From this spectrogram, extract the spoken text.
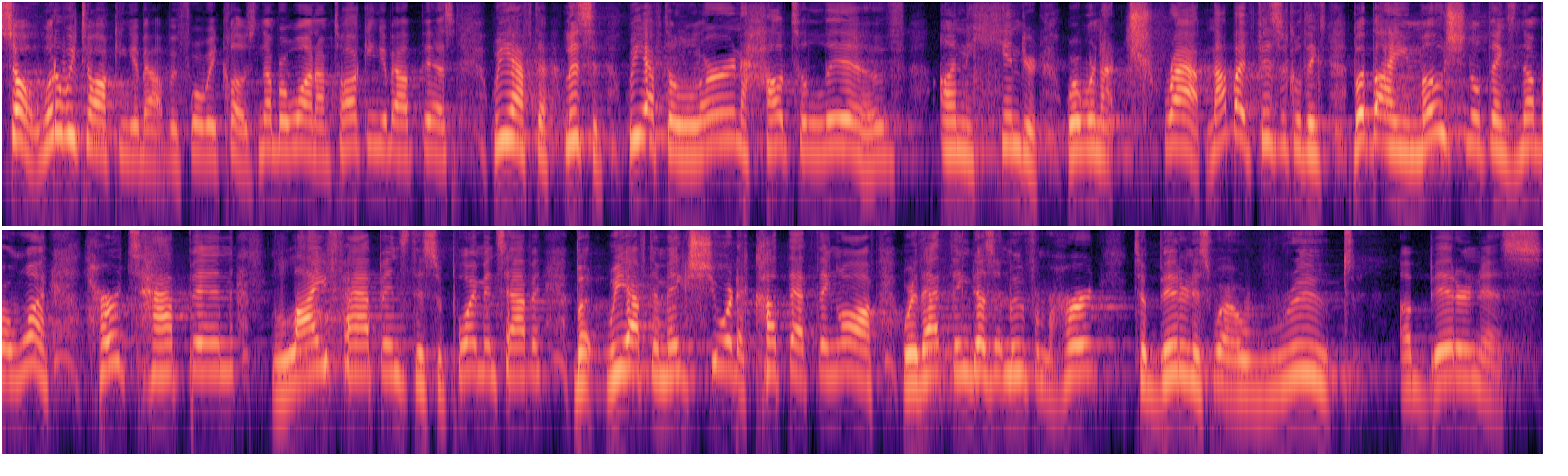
So, what are we talking about before we close? Number one, I'm talking about this. We have to, listen, we have to learn how to live unhindered, where we're not trapped, not by physical things, but by emotional things. Number one, hurts happen, life happens, disappointments happen, but we have to make sure to cut that thing off where that thing doesn't move from hurt to bitterness, where a root of bitterness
